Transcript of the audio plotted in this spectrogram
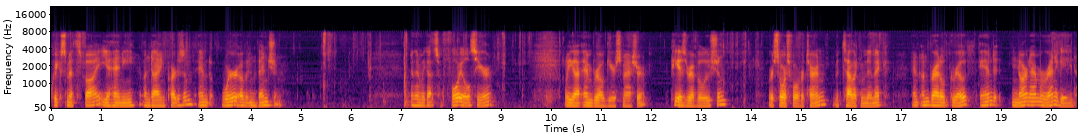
Quicksmith Spy, Yahenni Undying Partisan, and Whir of Invention. And then we got some foils here. We got Embraal Gear Smasher, Pia's Revolution, Resourceful Return, Metallic Mimic, and Unbridled Growth, and Narnam Renegade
